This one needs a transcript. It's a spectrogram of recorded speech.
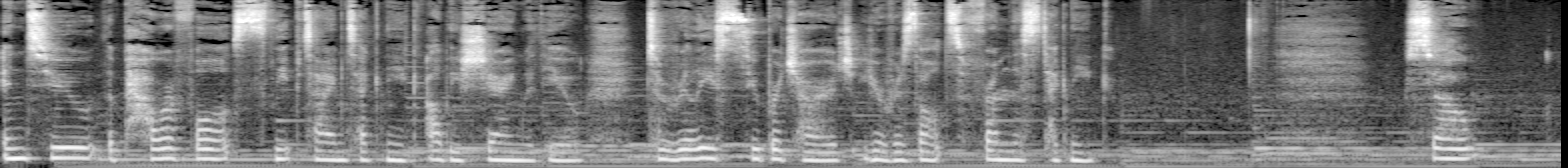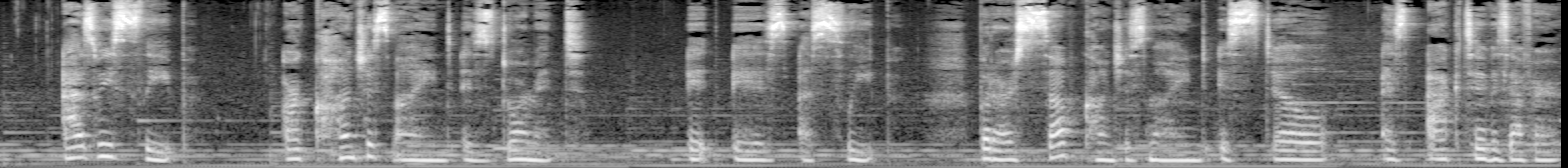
into the powerful sleep time technique I'll be sharing with you to really supercharge your results from this technique. So, as we sleep, our conscious mind is dormant, it is asleep, but our subconscious mind is still as active as ever.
